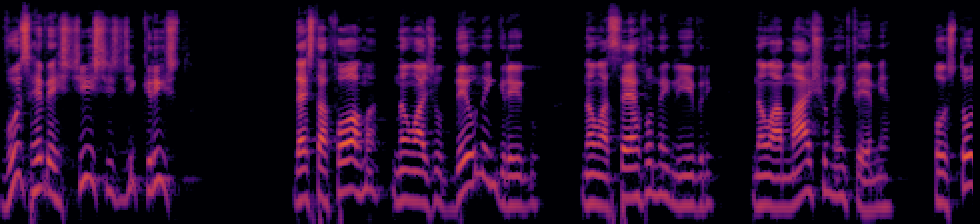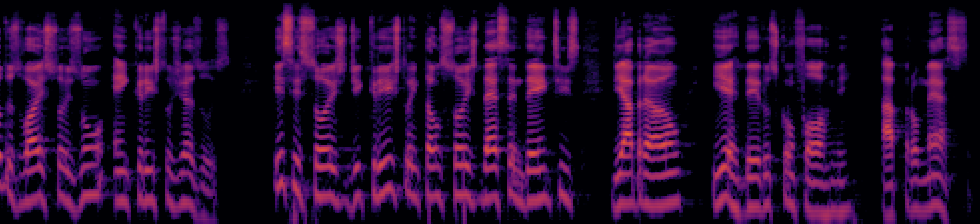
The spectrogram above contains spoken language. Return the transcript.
vos revestistes de Cristo. Desta forma, não há judeu nem grego, não há servo nem livre, não há macho nem fêmea, pois todos vós sois um em Cristo Jesus. E se sois de Cristo, então sois descendentes de Abraão e herdeiros conforme a promessa.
